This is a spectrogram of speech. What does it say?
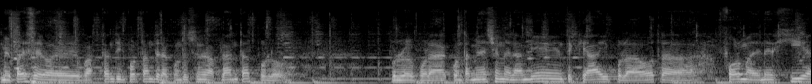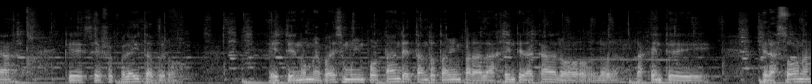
Me parece eh, bastante importante la construcción de la planta por, lo, por, la contaminación del ambiente que hay, por la otra forma de energía que se recolecta, pero este, no me parece muy importante, tanto también para la gente de acá, la gente de, de la zona,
